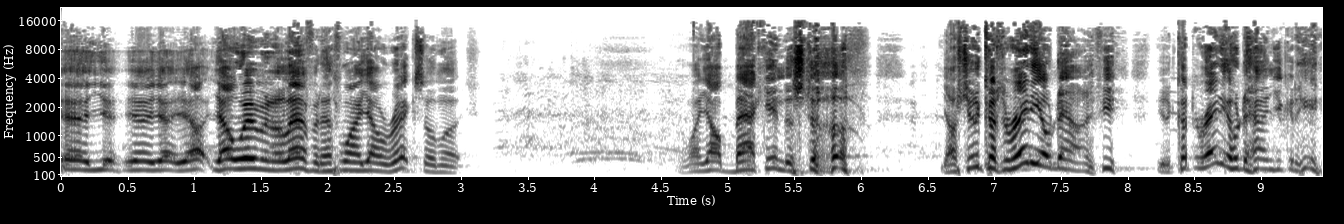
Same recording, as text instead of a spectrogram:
Yeah, yeah, yeah, yeah. Y'all, y'all women are laughing. That's why y'all wreck so much. Why y'all back into stuff. Y'all should have cut the radio down. If you, you cut the radio down, you could hear.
